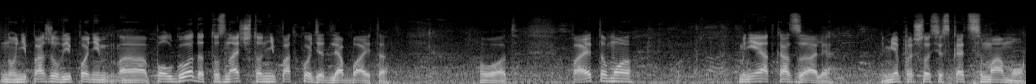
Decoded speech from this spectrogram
ну, не прожил в Японии э, полгода, то значит он не подходит для байта. Вот. Поэтому мне отказали. И мне пришлось искать самому.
